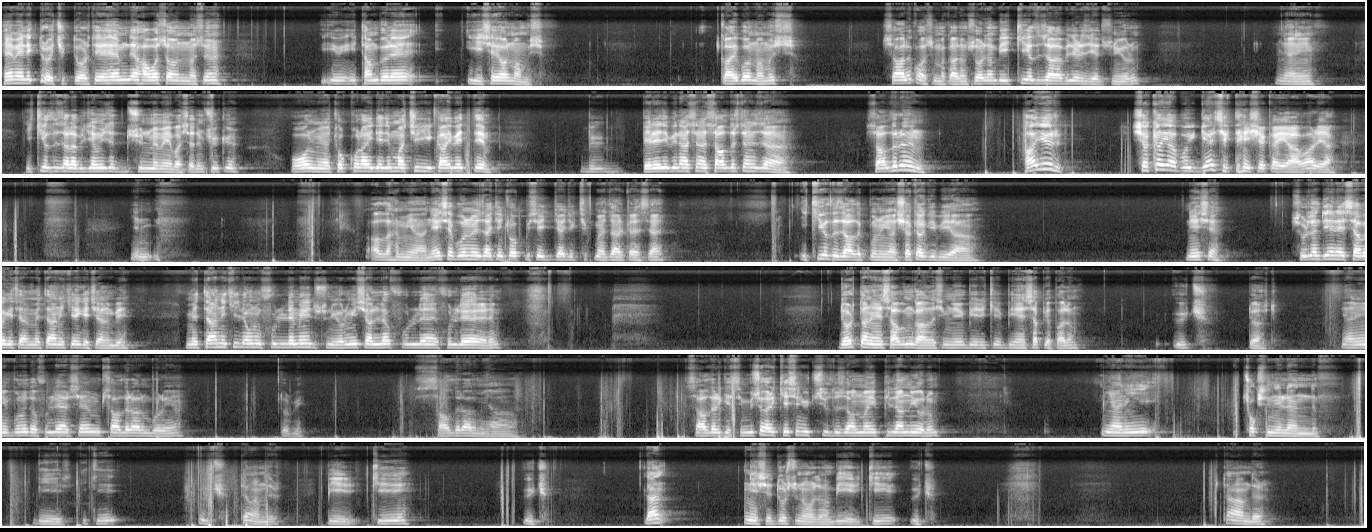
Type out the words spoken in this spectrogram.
Hem elektro çıktı ortaya hem de hava savunması İ- tam böyle iyi şey olmamış. Kaybolmamış. Sağlık olsun bakalım. Sonradan bir iki yıldız alabiliriz diye düşünüyorum. Yani iki yıldız alabileceğimizi düşünmemeye başladım. Çünkü olmuyor. Çok kolay dedim maçı kaybettim. Belediye binasına saldırsanıza. Saldırın. Hayır. Şaka ya bu. Gerçekten şaka ya var ya. Yani Allah'ım ya. Neyse bunun zaten çok bir şey cacık çıkmaz arkadaşlar. İki yıldız aldık bunu ya. Şaka gibi ya. Neyse. Şuradan diğer hesaba geçelim. Metan 2'ye geçelim bir. Metan 2 ile onu fulllemeyi düşünüyorum. İnşallah fulle, fullleyelim. 4 tane hesabım kaldı. Şimdi 1 2 bir hesap yapalım. 3 4 yani bunu da fulllersem saldıralım buraya. Dur bir. Saldıralım ya. Saldırı gitsin. Bir sefer kesin 3 yıldız almayı planlıyorum. Yani çok sinirlendim. 1, 2, 3. Tamamdır. 1, 2, 3. Lan neyse dursun orada. 1, 2, 3. Tamamdır.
